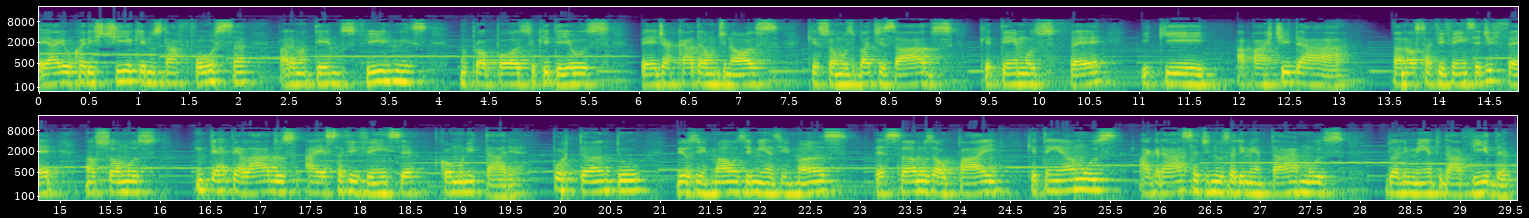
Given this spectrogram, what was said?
é a Eucaristia que nos dá força para mantermos firmes no propósito que Deus pede a cada um de nós que somos batizados, que temos fé e que a partir da da nossa vivência de fé, nós somos interpelados a essa vivência comunitária. Portanto, meus irmãos e minhas irmãs, peçamos ao Pai que tenhamos a graça de nos alimentarmos do alimento da vida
